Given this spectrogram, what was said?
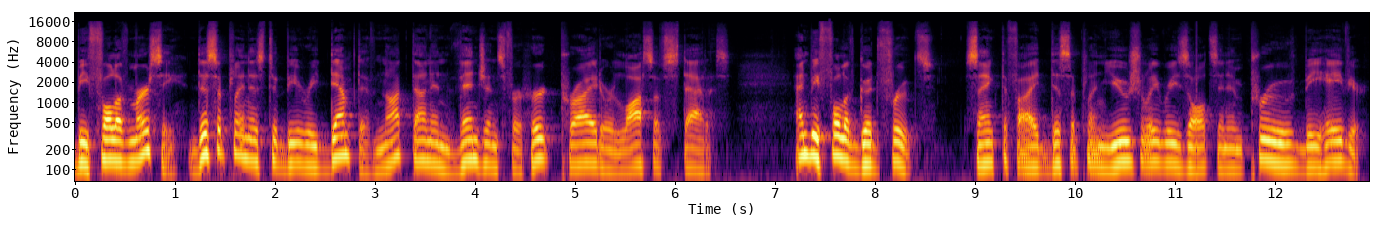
Be full of mercy. Discipline is to be redemptive, not done in vengeance for hurt, pride, or loss of status. And be full of good fruits. Sanctified discipline usually results in improved behavior.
